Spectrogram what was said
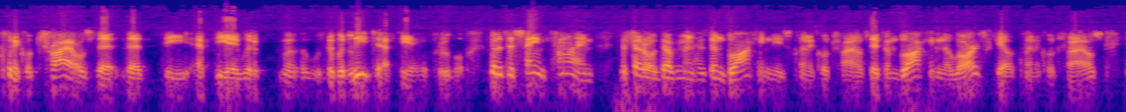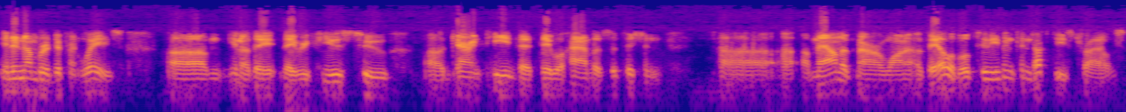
clinical trials that that the FDA would uh, that would lead to FDA approval. But at the same time, the federal government has been blocking these clinical trials. They've been blocking the large scale clinical trials in a number of different ways. Um, you know, they they refuse to uh, guarantee that they will have a sufficient uh, amount of marijuana available to even conduct these trials.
